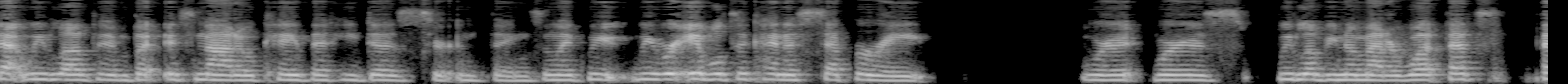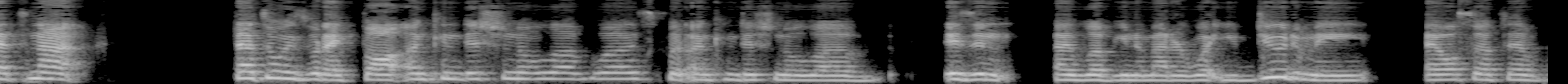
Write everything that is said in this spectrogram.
that we love him but it's not okay that he does certain things. And like we we were able to kind of separate where whereas we love you no matter what that's that's not that's always what I thought unconditional love was, but unconditional love isn't I love you no matter what you do to me. I also have to have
